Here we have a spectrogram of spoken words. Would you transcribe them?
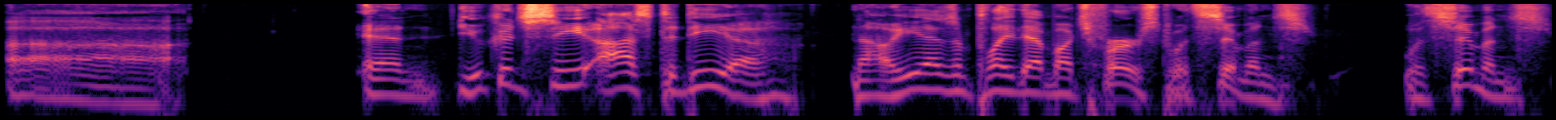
uh and you could see Astudillo now he hasn't played that much first with Simmons with Simmons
